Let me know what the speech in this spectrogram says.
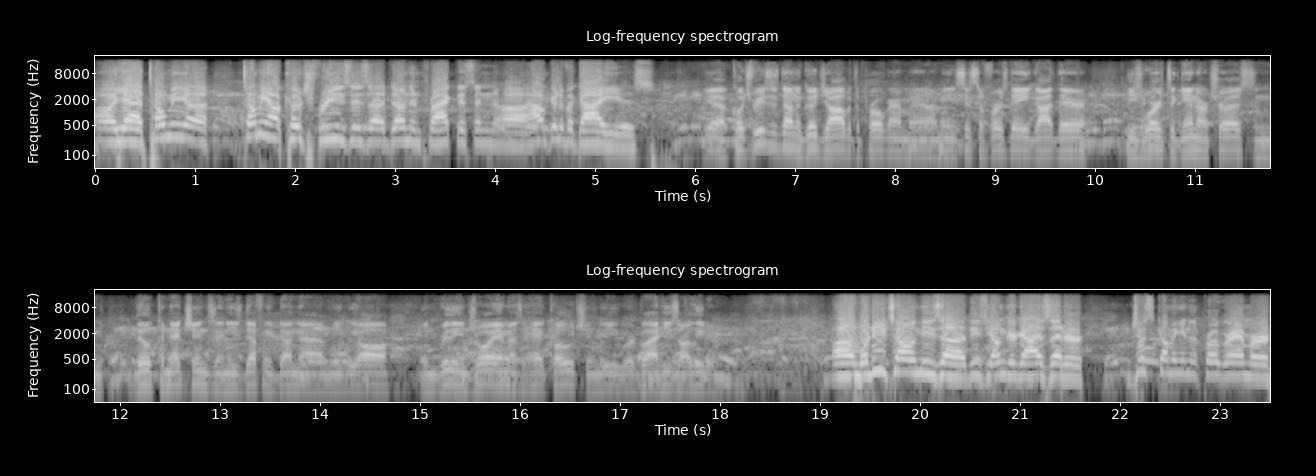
Uh, yeah, tell me uh, tell me how Coach Freeze is uh, done in practice and uh, how good of a guy he is. Yeah, Coach Freeze has done a good job with the program, man. I mean, since the first day he got there, he's worked to gain our trust and build connections, and he's definitely done that. I mean, we all and really enjoy him as a head coach, and we, we're glad he's our leader. Uh, what are you telling these uh, these younger guys that are just coming into the program or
